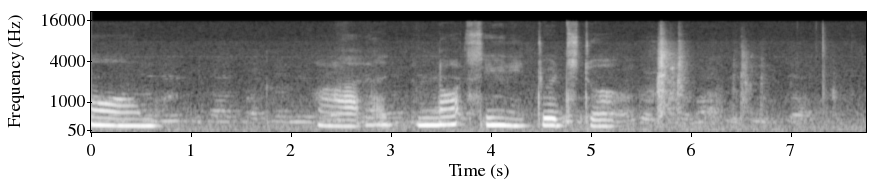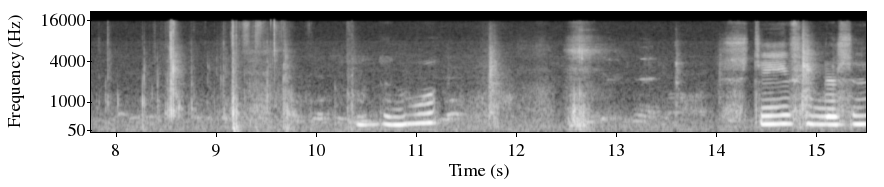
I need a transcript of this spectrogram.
Um, uh, I did not see any good stuff. And then what? Steve Henderson.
